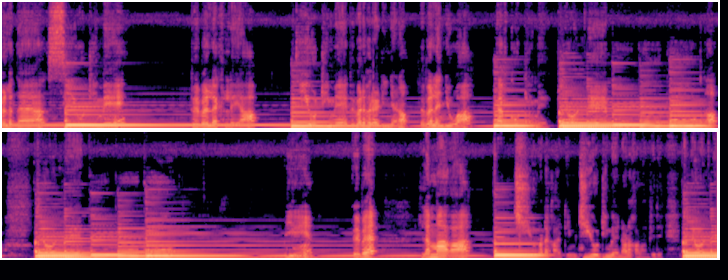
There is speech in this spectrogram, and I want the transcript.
ဘယ်ဘက်လက်တန်းက COD မယ်ဘယ်ဘက်လက်ခလေက EOD မယ်ဘယ်ဘက်လက်ခလေတီးညာနော်ဘယ်ဘက်လက်ညိုက F ကိုတီးမယ်ပြောနေဘူးဘူးဘူးနော်ပြောနေဘူးဘူးဘူးပြီးရင်ဘယ်ဘက်လက်မက G ကိုနောက်တစ်ခါတီးမယ် G ကိုတီးမယ်နောက်တစ်ခါမှဖြစ်တယ်ပြောနေ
